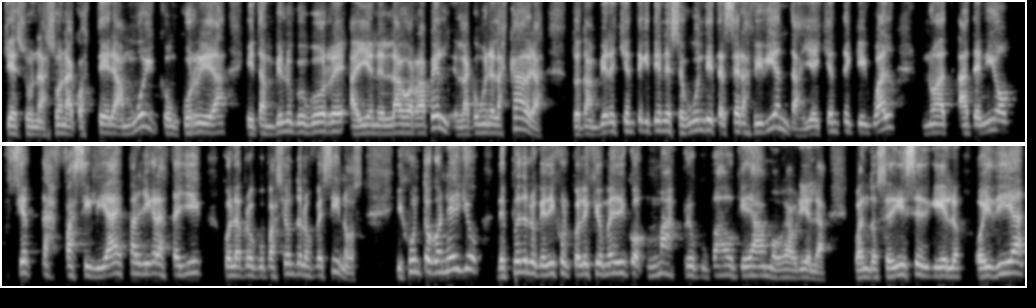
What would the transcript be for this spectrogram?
que es una zona costera muy concurrida, y también lo que ocurre ahí en el lago Rapel, en la comuna de Las Cabras, donde también hay gente que tiene segunda y terceras viviendas y hay gente que igual no ha, ha tenido your ciertas facilidades para llegar hasta allí con la preocupación de los vecinos. Y junto con ello, después de lo que dijo el colegio médico, más preocupado quedamos, Gabriela, cuando se dice que hoy día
